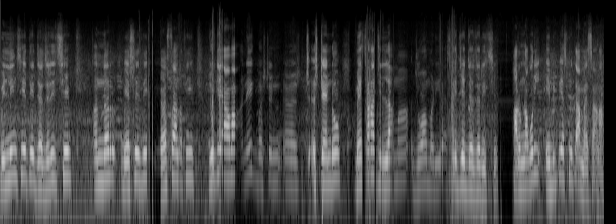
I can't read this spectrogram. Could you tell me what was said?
બિલ્ડિંગ છે, તે જર્જરિત છે, અંદર બેસે વ્યવસ્થા નથી. જો કે આવા અનેક બસ સ્ટેન્ડ સ્ટેન્ડો મહેસાણા જિલ્લામાં જોવા મળી રહ્યા છે, જે જર્જરિત છે. હારું નાગોરી, એબીપી અસ્મિતા મહેસાણા.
